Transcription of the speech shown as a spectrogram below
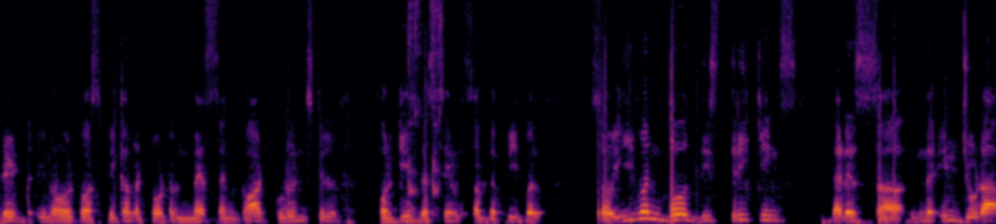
did you know it was become a total mess and god couldn't still forgive the sins of the people. So even though these three kings that is uh, in the in judah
